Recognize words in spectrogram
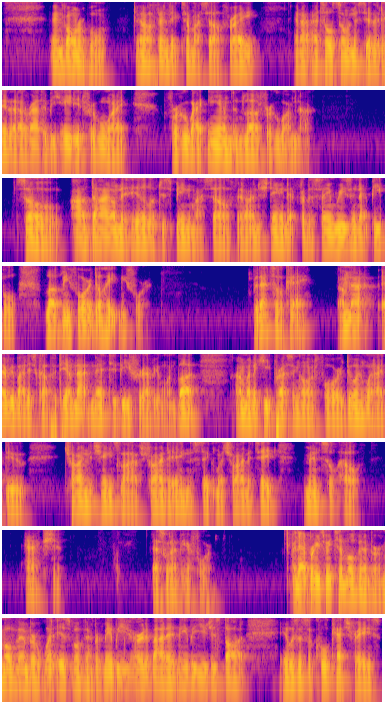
and vulnerable and authentic to myself, right? And I, I told someone this the other day that I'd rather be hated for who I for who I am than loved for who I'm not. So I'll die on the hill of just being myself. And I understand that for the same reason that people love me for it, they'll hate me for it. But that's okay. I'm not everybody's cup of tea. I'm not meant to be for everyone, but I'm going to keep pressing on forward, doing what I do, trying to change lives, trying to end the stigma, trying to take mental health action. That's what I'm here for. And that brings me to Movember. Movember, what is Movember? Maybe you heard about it. Maybe you just thought it was just a cool catchphrase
